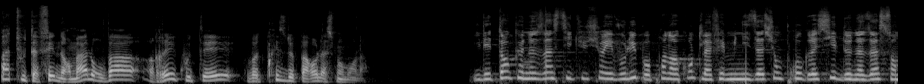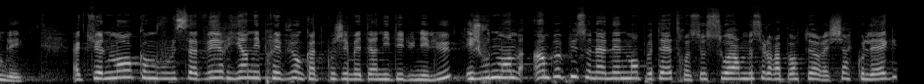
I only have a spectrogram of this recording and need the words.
pas tout à fait normale. On va réécouter votre prise de parole à ce moment-là. Il est temps que nos institutions évoluent pour prendre en compte la féminisation progressive de nos assemblées. Actuellement, comme vous le savez, rien n'est prévu en cas de congé maternité d'une élue. Et je vous demande un peu plus solennellement peut-être ce soir, monsieur le rapporteur et chers collègues,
